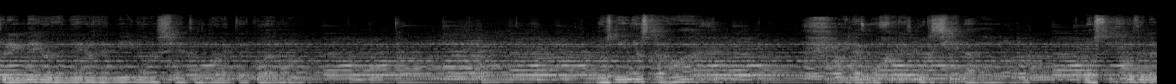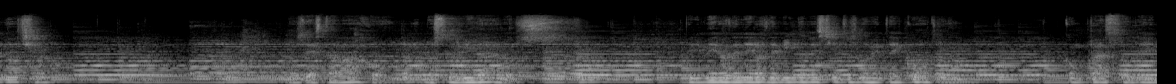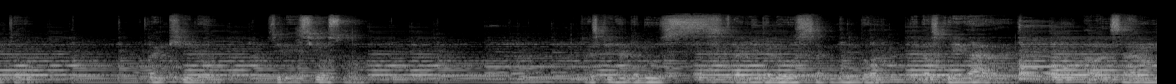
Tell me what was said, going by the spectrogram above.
Primero de enero de 1994. Los niños jaguar y las mujeres murciélago, los hijos de la noche, los de hasta abajo, los olvidados. Primero de enero de 1994, con paso lento, tranquilo, silencioso, respirando luz, trayendo luz al mundo de la oscuridad. Avanzaron,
